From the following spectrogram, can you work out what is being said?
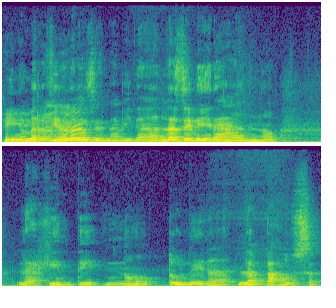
Y no me refiero a las de Navidad, las de verano. La gente no tolera la pausa.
